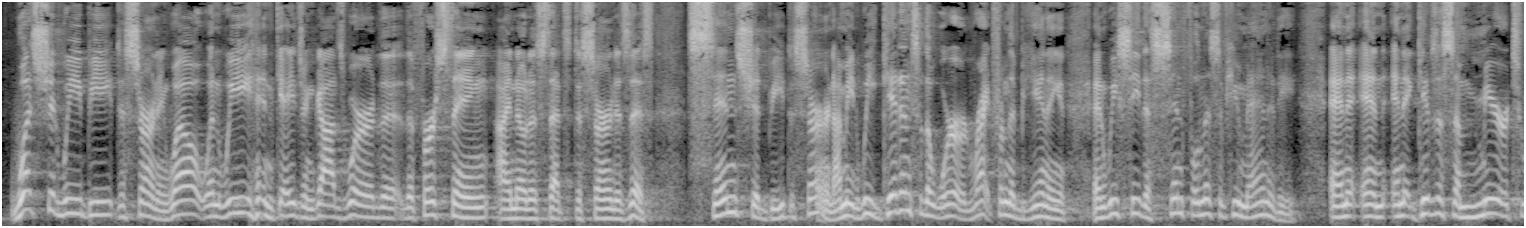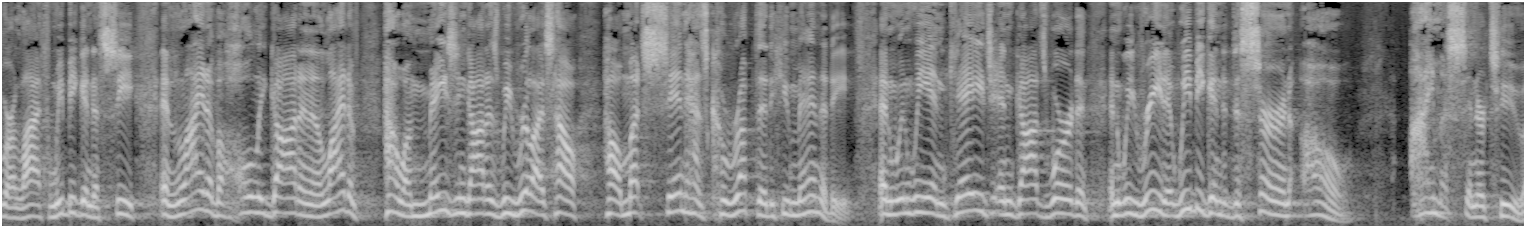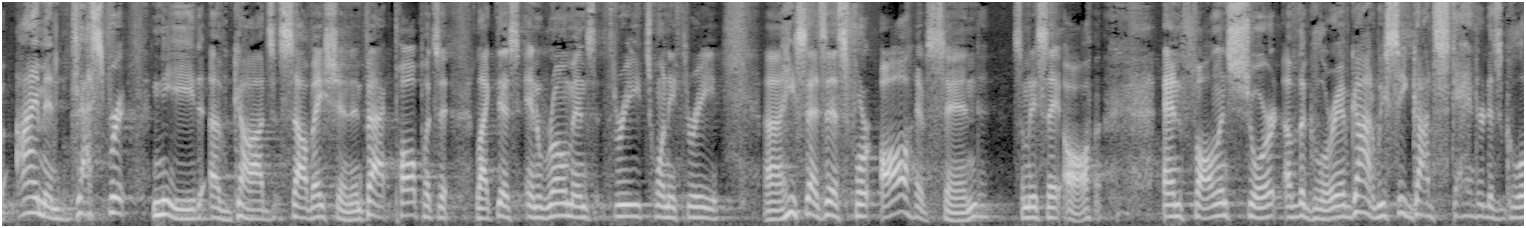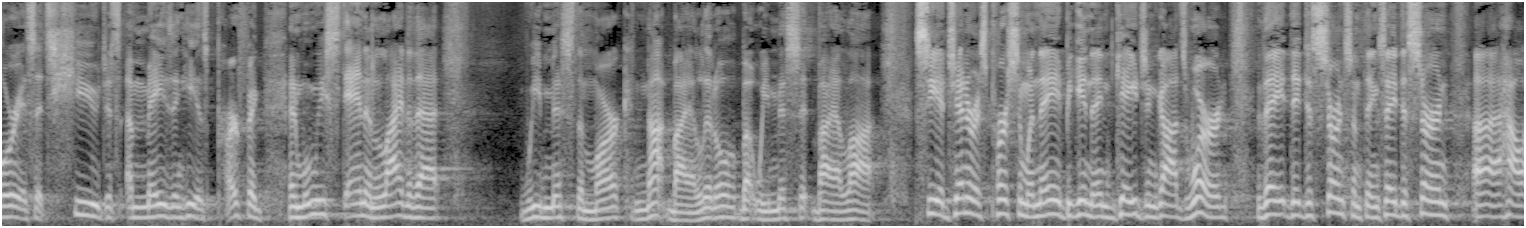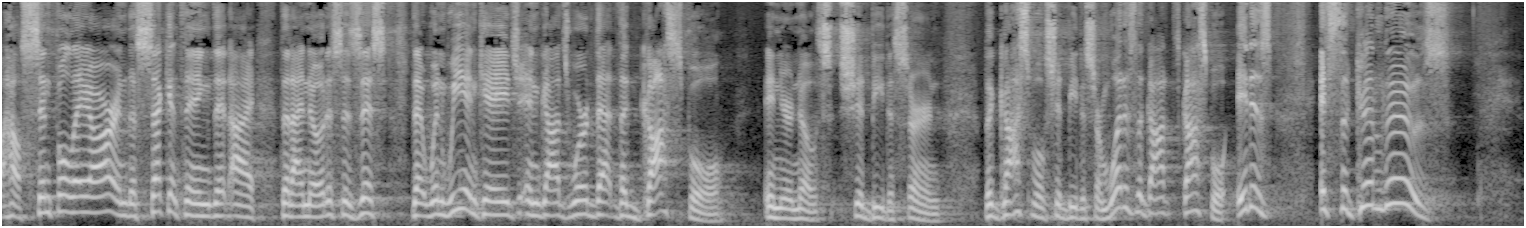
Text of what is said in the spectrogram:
What should we be discerning? Well, when we engage in God's word, the, the first thing I notice that's discerned is this sin should be discerned. I mean, we get into the word right from the beginning and, and we see the sinfulness of humanity, and, and, and it gives us a mirror to our life. And we begin to see, in light of a holy God and in light of how amazing God is, we realize how, how much sin has corrupted humanity. And when we engage in God's word and, and we read it, we begin to discern, oh, I'm a sinner too. I'm in desperate need of God's salvation. In fact, Paul puts it like this in Romans 3:23. Uh, he says this, "For all have sinned." Somebody say all. And fallen short of the glory of God. We see God's standard is glorious. It's huge. It's amazing. He is perfect. And when we stand in light of that, we miss the mark not by a little, but we miss it by a lot. See, a generous person, when they begin to engage in God's word, they, they discern some things. They discern uh, how, how sinful they are. And the second thing that I, that I notice is this that when we engage in God's word, that the gospel in your notes should be discerned. The gospel should be discerned. What is the gospel? It is, it's the good news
